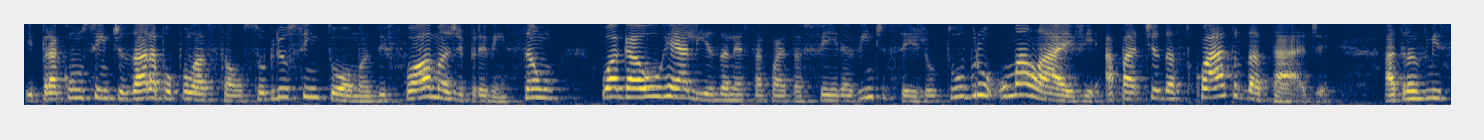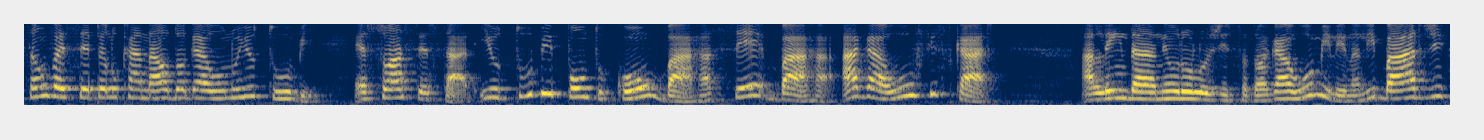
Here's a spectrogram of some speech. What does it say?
E para conscientizar a população sobre os sintomas e formas de prevenção, o HU realiza nesta quarta-feira, 26 de outubro, uma live a partir das 4 da tarde. A transmissão vai ser pelo canal do HU no YouTube. É só acessar youtube.com/c/hufiscar. Além da neurologista do HU, Milena Libardi,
